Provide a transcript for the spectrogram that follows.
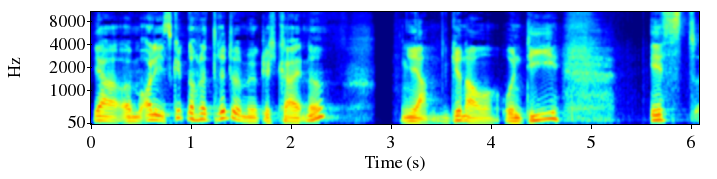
Ja, ähm, Olli, es gibt noch eine dritte Möglichkeit, ne? Ja, genau. Und die ist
